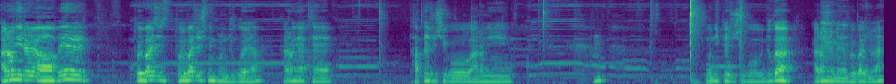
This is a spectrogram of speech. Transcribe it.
아론이를 어, 매일 돌봐주 돌봐주시는 분은 누구예요? 아론이한테 밥 해주시고 아론이 응? 옷 입혀주시고 누가 아론이를 맨날 돌봐줘요?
